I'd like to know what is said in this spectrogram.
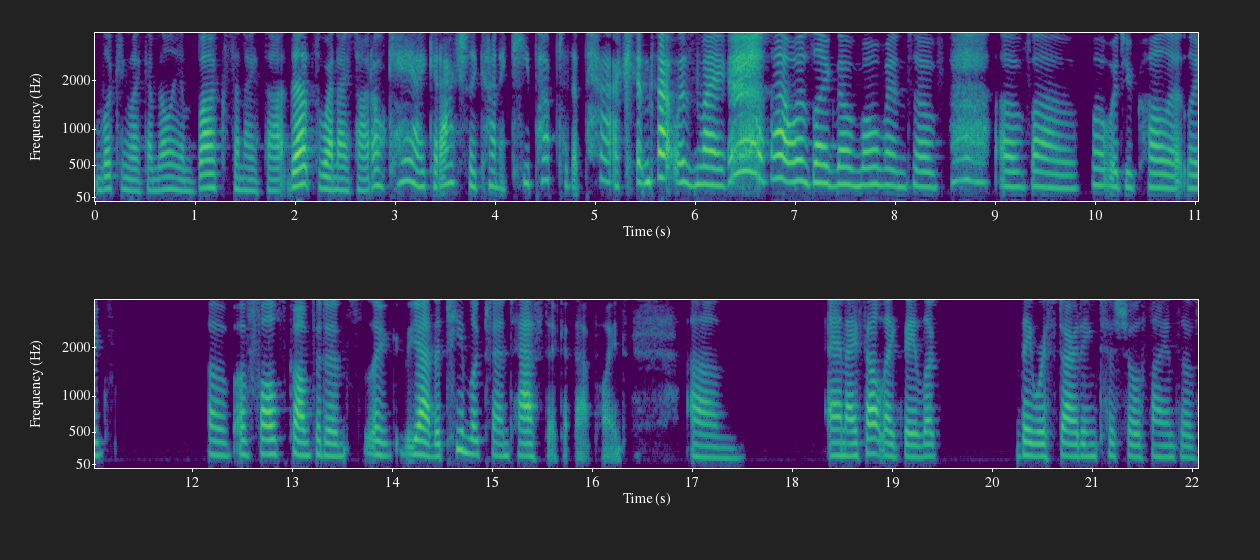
looking like a million bucks and i thought that's when i thought okay i could actually kind of keep up to the pack and that was my that was like the moment of of uh what would you call it? Like of of false confidence. Like yeah the team looked fantastic at that point um and i felt like they looked they were starting to show signs of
